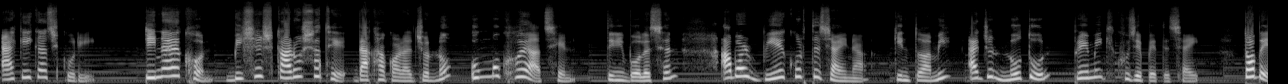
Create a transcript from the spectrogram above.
একই কাজ করি। টিনা এখন বিশেষ কারোর সাথে দেখা করার জন্য উন্মুখ হয়ে আছেন। তিনি বলেছেন, আবার বিয়ে করতে চাই না, কিন্তু আমি একজন নতুন প্রেমিক খুঁজে পেতে চাই। তবে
